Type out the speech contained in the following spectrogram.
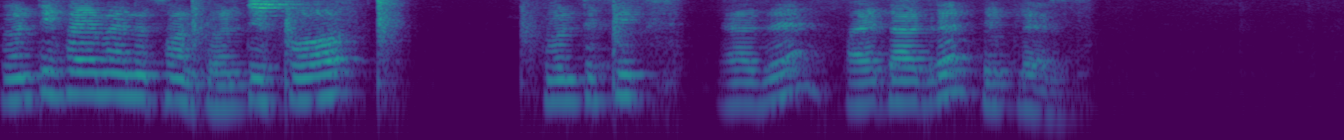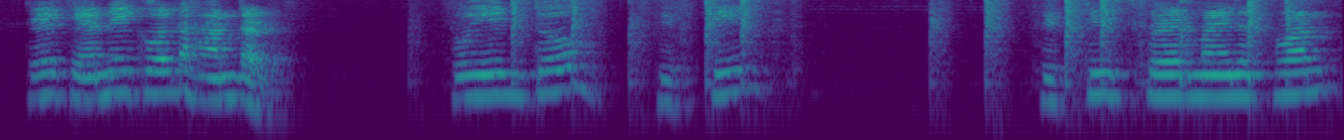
25 minus 1 24 26 as a Pythagorean triplets. Take n equal to 100 2 into 50 50 square minus 1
